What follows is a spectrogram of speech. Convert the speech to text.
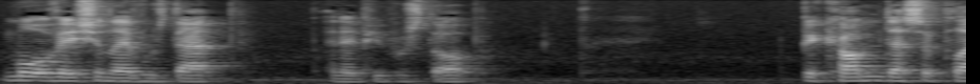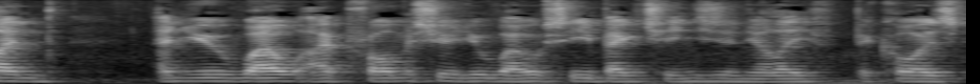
Motivation levels dip, and then people stop. Become disciplined, and you will, I promise you, you will see big changes in your life because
